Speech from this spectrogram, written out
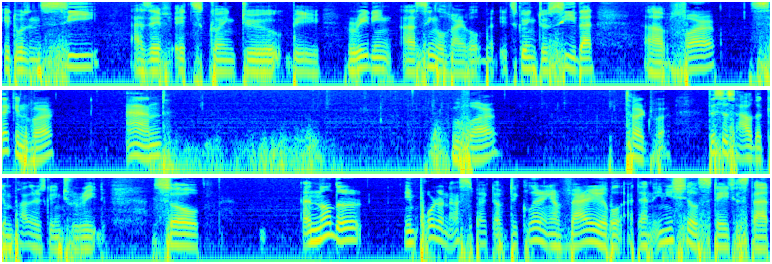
it wouldn't see as if it's going to be reading a single variable but it's going to see that uh, var second var and var third var. This is how the compiler is going to read. So another important aspect of declaring a variable at an initial stage is that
